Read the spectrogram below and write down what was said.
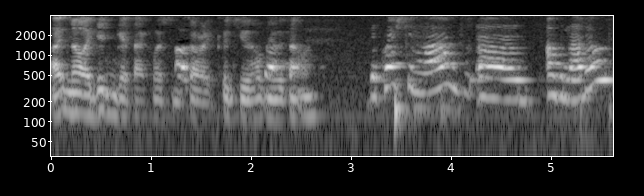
I, no, I didn't get that question. Oh. Sorry. Could you help me with that one? The question was, uh, as an adult,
